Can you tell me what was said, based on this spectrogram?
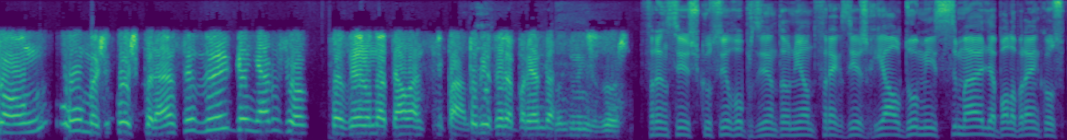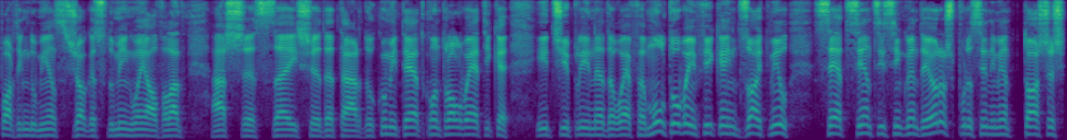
com, uma, com a esperança de ganhar o jogo fazer um Natal antecipado. Podia ser a prenda do Menino Jesus. Francisco Silva, o Presidente da União de Freguesias Real Dumi Semelha, bola branca, o Sporting Domense joga-se domingo em Alvalade às 6 da tarde. O Comitê de Controlo Ética e Disciplina da UEFA multou o Benfica em 18.750 euros por acendimento de tochas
